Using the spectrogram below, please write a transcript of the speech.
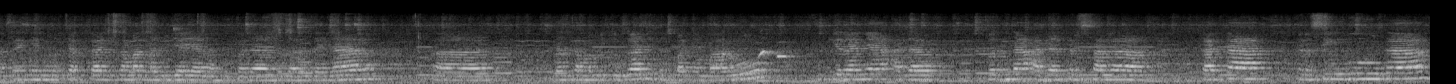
Saya mengucapkan selamat maju jaya lah kepada saudara Zainal uh, dan selamat bertugas di tempat yang baru. Sekiranya ada pernah ada tersalah kata, tersinggung kah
